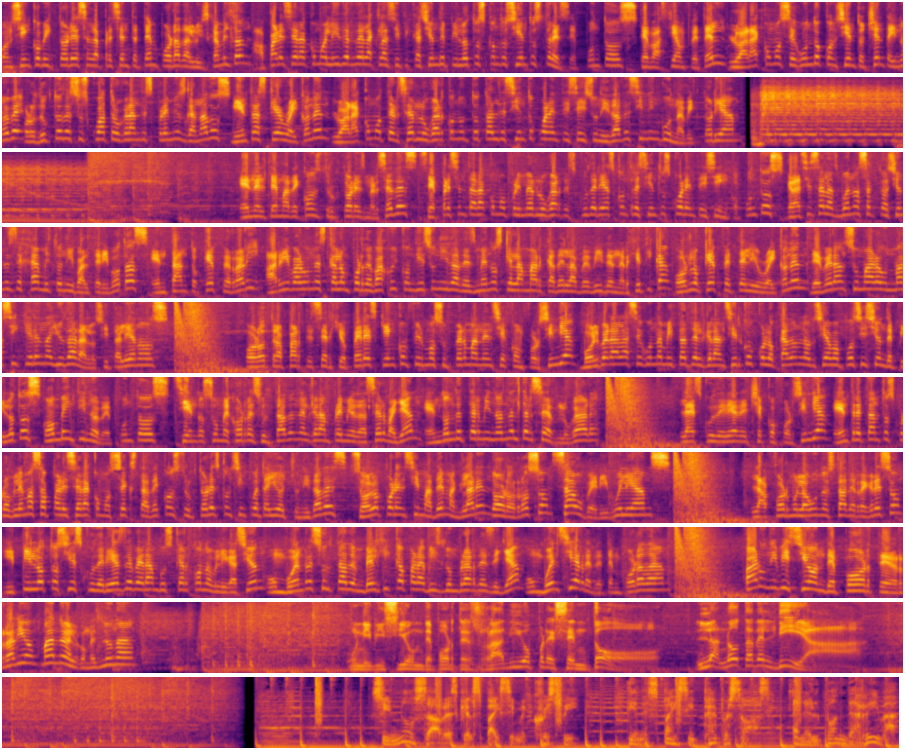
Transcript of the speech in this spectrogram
Con cinco victorias en la presente temporada, Luis Hamilton aparecerá como el líder de la clasificación de pilotos con 213 puntos. Sebastián Vettel lo hará como segundo con 189, producto de sus cuatro grandes premios ganados, mientras que Raikkonen lo hará como tercer lugar con un total de 146 unidades sin ninguna victoria. En el tema de constructores Mercedes, se presentará como primer lugar de escuderías con 345 puntos, gracias a las buenas actuaciones de Hamilton y Valtteri Bottas, en tanto que Ferrari arribará un escalón por debajo y con 10 unidades menos que la marca de la bebida energética, por lo que Vettel y Raikkonen deberán sumar aún más si quieren ayudar a los italianos. Por otra parte, Sergio Pérez, quien confirmó su permanencia con Force India, volverá a la segunda mitad del Gran Circo colocado en la onceava posición de pilotos con 29 puntos, siendo su mejor resultado en el Gran Premio de Azerbaiyán, en donde terminó en el tercer lugar. La escudería de Checo Force India, entre tantos problemas, aparecerá como sexta de constructores con 58 unidades, solo por encima de McLaren, Toro Rosso, Sauber y Williams. La Fórmula 1 está de regreso y pilotos y escuderías deberán buscar con obligación un buen resultado en Bélgica para vislumbrar desde ya un buen cierre de temporada. Para Univisión Deportes Radio, Manuel Gómez Luna. Univisión Deportes Radio presentó la nota del día. Si no sabes que el Spicy McCrispy tiene Spicy Pepper Sauce en el pan de arriba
